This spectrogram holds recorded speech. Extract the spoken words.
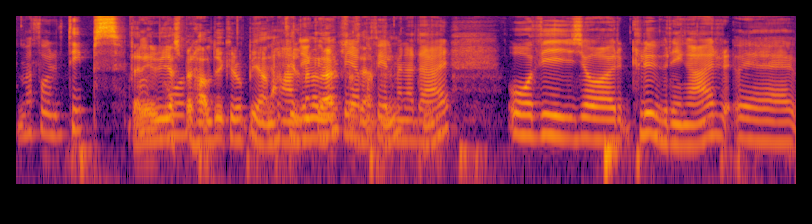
man får tips. Där är på- Jesper Hall dyker upp igen på filmerna där. upp igen på filmerna Mm. där. Och vi gör kluringar, eh,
